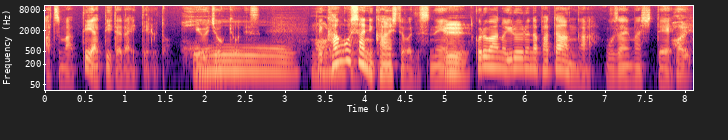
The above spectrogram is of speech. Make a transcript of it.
ー、集まってやっていただいているという状況です。で看護師さんに関してはですね、ええ、これはあのいろいろなパターンがございまして、はい、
